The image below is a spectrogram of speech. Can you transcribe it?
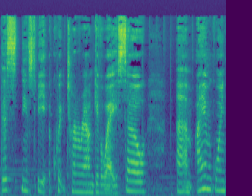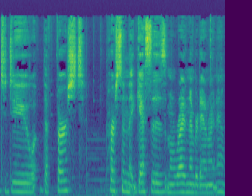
This needs to be a quick turnaround giveaway. So um, I am going to do the first person that guesses, I'm gonna write a number down right now.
